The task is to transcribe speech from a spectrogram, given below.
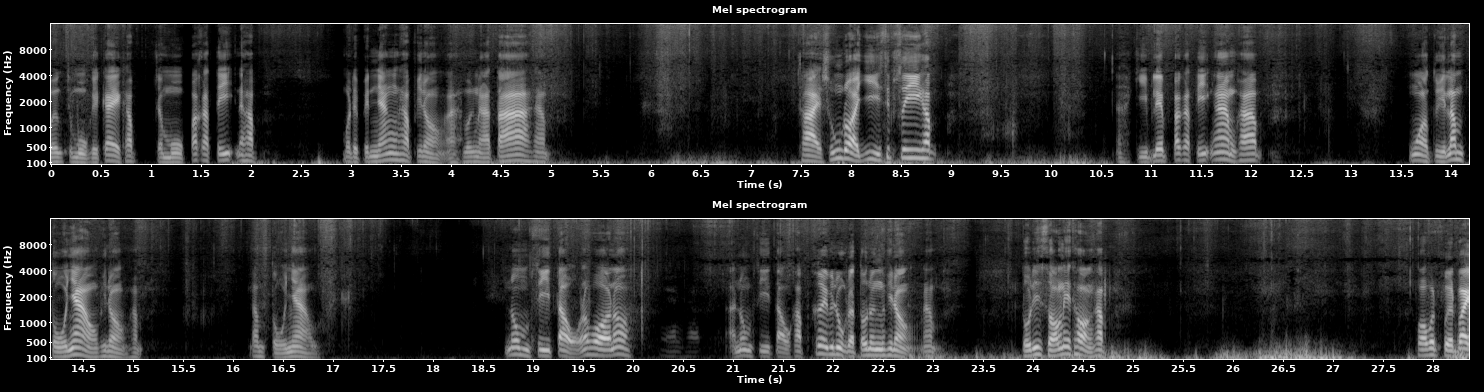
บิ้งจมูกใกล้ๆครับจมูกปกตินะครับโมได้เป็นยังครับพี่น้องอะเบิ้งหน้าตานะครับถ่ายสูงร้อยยี่สิบสี่ครับกีบเล็บปกติงามครับงัวตุยลำโตเงาพี่น้องครับลำโตเงานมสีเต่านะพอเนาะ นมสีเต่าครับเคยไปลูกแต่ตัวหนึ่งพี่น้องนะครับ ตัวที่สองในท้องครับ พอเพิ่นเปิดไว้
